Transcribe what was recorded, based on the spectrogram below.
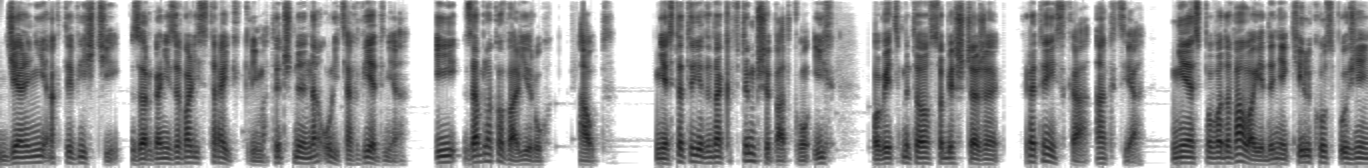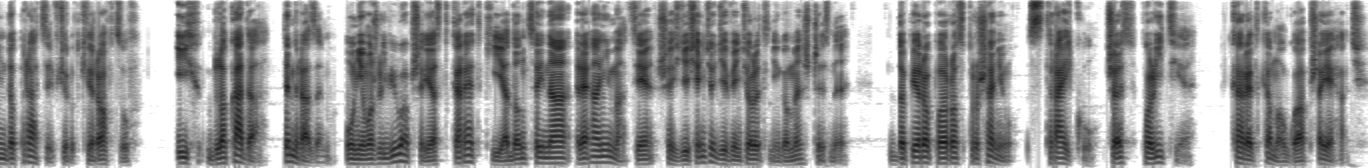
dzielni aktywiści zorganizowali strajk klimatyczny na ulicach Wiednia i zablokowali ruch aut. Niestety jednak w tym przypadku ich, powiedzmy to sobie szczerze, kretyńska akcja nie spowodowała jedynie kilku spóźnień do pracy wśród kierowców. Ich blokada tym razem uniemożliwiła przejazd karetki jadącej na reanimację 69-letniego mężczyzny. Dopiero po rozproszeniu strajku przez policję karetka mogła przejechać.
